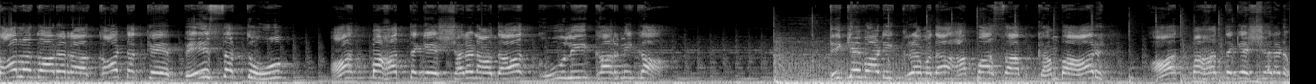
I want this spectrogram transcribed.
ಸಾಲಗಾರರ ಕಾಟಕ್ಕೆ ಬೇಸತ್ತು ಆತ್ಮಹತ್ಯೆಗೆ ಶರಣಾದ ಕೂಲಿ ಕಾರ್ಮಿಕ. ದಿಗ್ಗೆವಾಡಿ ಗ್ರಾಮದ ಅಪ್ಪಾಸಾಬ್ ಕಂಬಾರ್ ಆತ್ಮಹತ್ಯೆಗೆ ಶರಣು.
